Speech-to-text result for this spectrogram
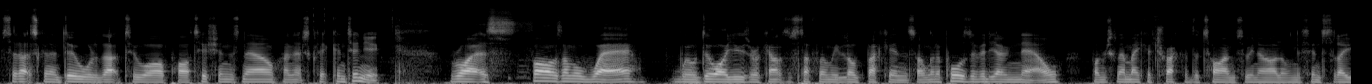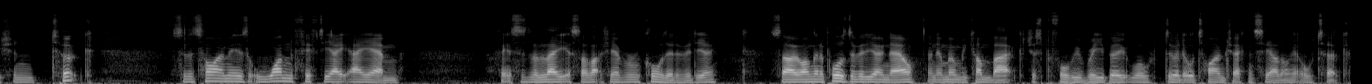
So that's going to do all of that to our partitions now and let's click continue. Right as far as I'm aware we'll do our user accounts and stuff when we log back in. So I'm going to pause the video now but I'm just going to make a track of the time so we know how long this installation took so the time is 1.58am. I think this is the latest I've actually ever recorded a video. So I'm going to pause the video now and then when we come back, just before we reboot, we'll do a little time check and see how long it all took.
